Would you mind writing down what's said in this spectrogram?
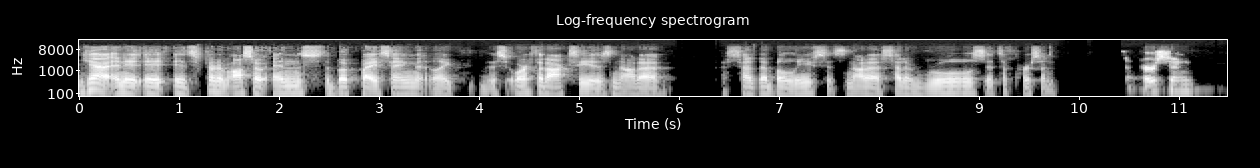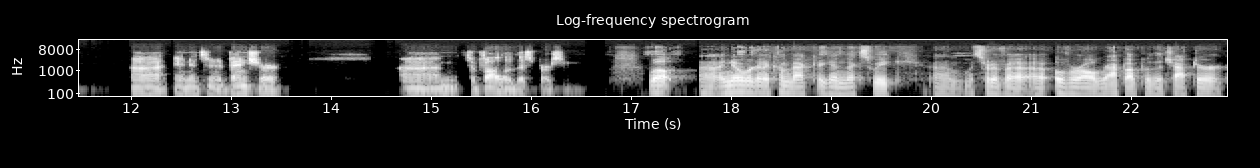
Yeah, and it, it it sort of also ends the book by saying that like this orthodoxy is not a, a set of beliefs, it's not a set of rules, it's a person. It's a person, uh, and it's an adventure um, to follow this person. Well, uh, I know we're going to come back again next week um, with sort of a, a overall wrap up of the chapter.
